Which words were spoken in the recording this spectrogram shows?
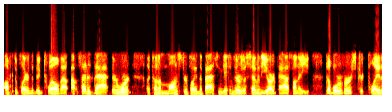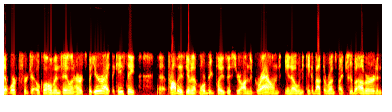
offensive player in the Big 12. Outside of that, there weren't a ton of monster play in the passing game. There was a 70-yard pass on a double reverse trick play that worked for Oklahoma and Jalen Hurts. But you're right, the K-State uh, probably has given up more big plays this year on the ground. You know, when you think about the runs by Chuba Hubbard and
